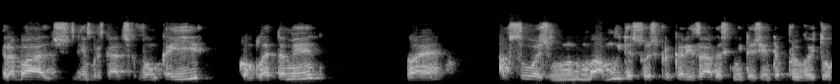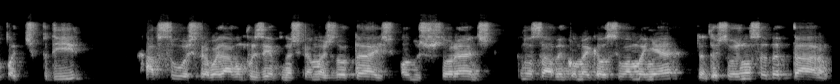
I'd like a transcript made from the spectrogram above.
trabalhos em mercados que vão cair completamente. Não é? Há pessoas, há muitas pessoas precarizadas que muita gente aproveitou para despedir. Há pessoas que trabalhavam, por exemplo, nas camas de hotéis ou nos restaurantes que não sabem como é que é o seu amanhã. Portanto, as pessoas não se adaptaram.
